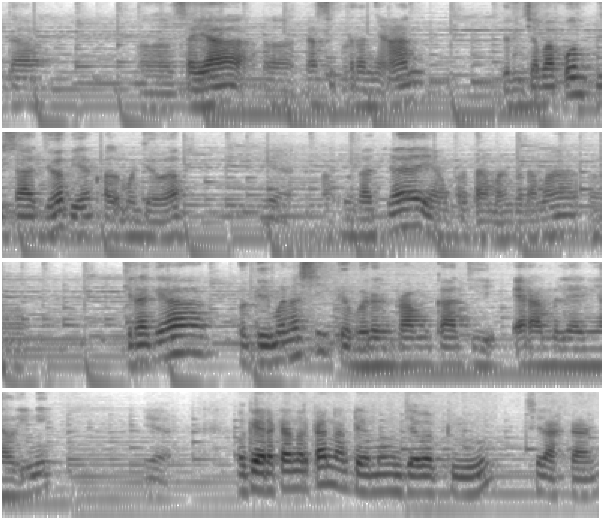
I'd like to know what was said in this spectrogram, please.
kita eh, saya eh, kasih pertanyaan dan siapa pun bisa jawab ya kalau mau jawab Ya, langsung saja yang pertama pertama eh, kira-kira bagaimana sih gambaran pramuka di era milenial ini ya. Oke rekan-rekan ada yang mau menjawab dulu, silahkan.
